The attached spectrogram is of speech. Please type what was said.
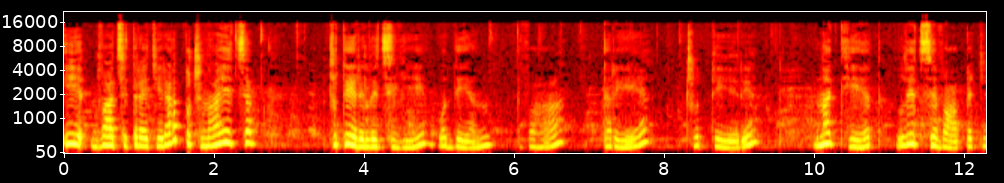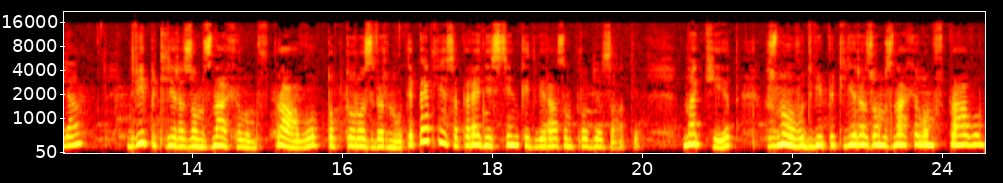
І 23 ряд починається 4 лицеві, 1, 2, 3, 4, накид, лицева петля, дві петлі разом з нахилом вправо, тобто розвернути петлі, за передні стінки дві разом пров'язати. Накид, знову дві петлі разом з нахилом вправо.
